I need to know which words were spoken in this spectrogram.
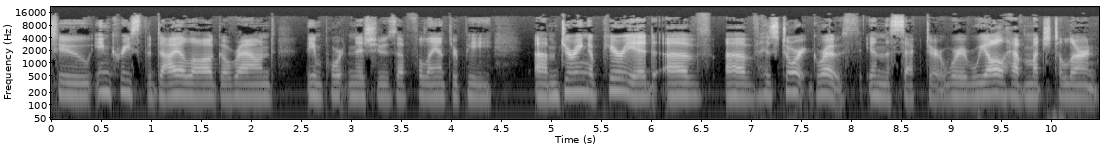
to increase the dialogue around the important issues of philanthropy um, during a period of, of historic growth in the sector where we all have much to learn.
